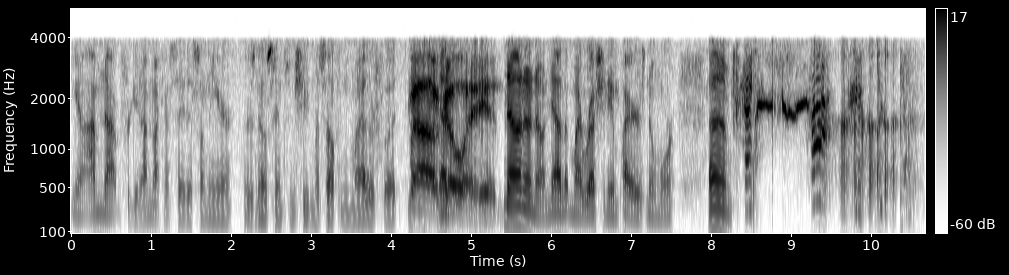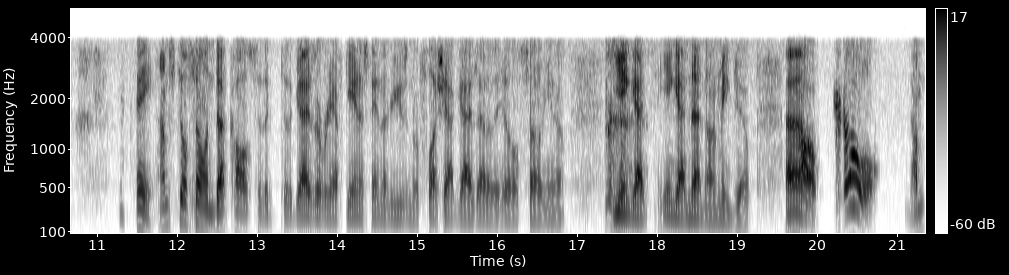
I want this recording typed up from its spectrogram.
you know, I'm not forget. I'm not going to say this on the air. There's no sense in shooting myself in my other foot. Well, That- go ahead. No, no, no. Now that my Russian empire is no more. Um, hey, I'm still selling duck calls to the to the guys over in Afghanistan that are using to flush out guys out of the hills. So you know, you ain't got you ain't got nothing on me, Joe. Um, oh, cool. I'm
